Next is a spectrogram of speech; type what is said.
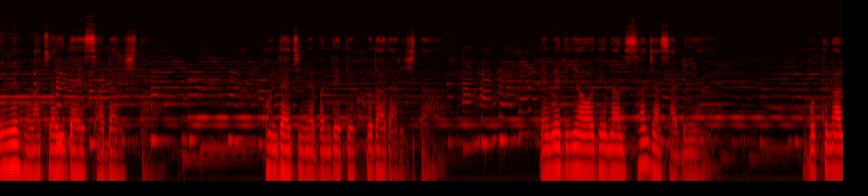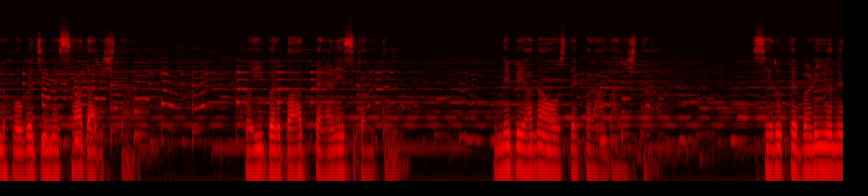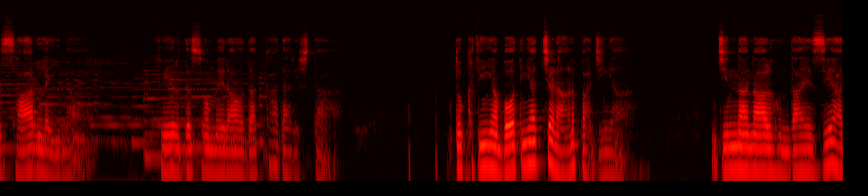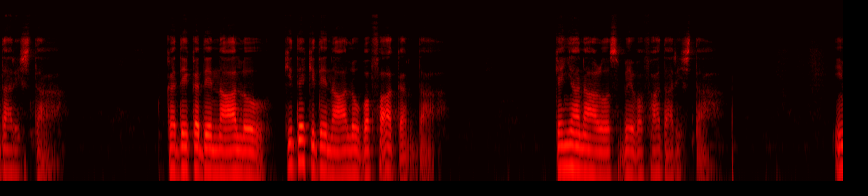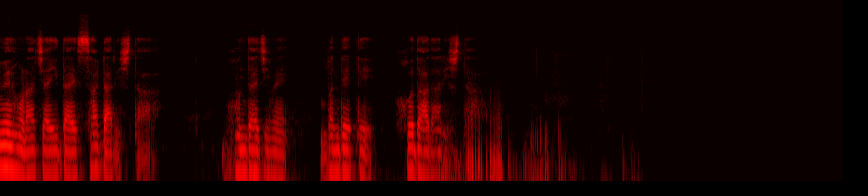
ਇਵੇਂ ਹੋਣਾ ਚਾਹੀਦਾ ਹੈ ਸਾਡਾ ਰਿਸ਼ਤਾ। ਹੁੰਦਾ ਜਿਵੇਂ ਬੰਦੇ ਤੇ ਖੁਦਾ ਦਾ ਰਿਸ਼ਤਾ। ਐਵੇਂ ਦੀਆਂ ਉਹਦੇ ਨਾਲ ਸਾਂਝਾਂ ਸਾਡੀਆਂ। ਬੁੱਤ ਨਾਲ ਹੋਵੇ ਜਿਵੇਂ ਸਾਦਾ ਰਿਸ਼ਤਾ। ਹੋਈ ਬਰਬਾਦ ਭੈਣ ਇਸ ਗੱਲ ਤੋਂ। ਨਿਭਿਆ ਨਾ ਉਸ ਦੇ ਭਰਾ ਦਾ ਰਿਸ਼ਤਾ। ਸਿਰ ਉੱਤੇ ਬਣੀ ਉਹਨੇ ਸਾਰ ਲਈ ਨਾ। ਫੇਰ ਦੱਸੋ ਮੇਰਾ ਉਹਦਾ ਕਾਹਦਾ ਰਿਸ਼ਤਾ? ਦੁੱਖ ਦੀਆਂ ਬਹੁਤੀਆਂ ਚੜਾਣ ਪਾਜੀਆਂ ਜਿਨ੍ਹਾਂ ਨਾਲ ਹੁੰਦਾ ਏ ਜ਼ਿਆਦਾ ਰਿਸ਼ਤਾ। ਕਦੇ ਕਦੇ ਨਾਲ ਉਹ, ਕਿਤੇ ਕਿਤੇ ਨਾਲ ਉਹ ਵਫਾ ਕਰਦਾ। ਕਈਆਂ ਨਾਲ ਉਸ ਬੇਵਫਾ ਦਾ ਰਿਸ਼ਤਾ। ਇਵੇਂ ਹੋਣਾ ਚਾਹੀਦਾ ਏ ਸਾਡਾ ਰਿਸ਼ਤਾ। ਹੁੰਦਾ ਜਿਵੇਂ ਬੰਦੇ ਤੇ ਖੁਦਾ ਦਾ ਰਿਸ਼ਤਾ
